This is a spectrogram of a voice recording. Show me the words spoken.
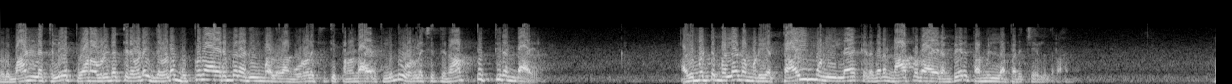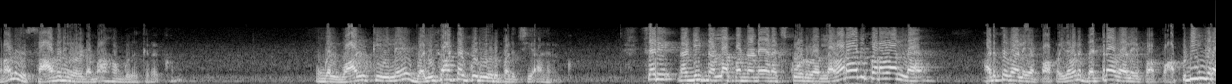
ஒரு மாநிலத்திலே போன வருடத்தை விட இந்த விட முப்பதாயிரம் பேர் அதிகமாக எழுதுறாங்க ஒரு லட்சத்தி பன்னெண்டாயிரத்திலிருந்து ஒரு லட்சத்தி நாற்பத்தி ரெண்டாயிரம் அது மட்டுமல்ல நம்முடைய தாய்மொழியில கிட்டத்தட்ட நாற்பதாயிரம் பேர் தமிழ்ல பரீட்சை எழுதுறாங்க. அதனால இது சாதனை வருடமாக உங்களுக்கு இருக்கும். உங்கள் வாழ்க்கையிலே வழிகாட்டக்கூடிய ஒரு பரீட்சையாக இருக்கும். சரி நான் நீட் நல்லா பண்ணனே எனக்கு ஸ்கோர் வரல. வராது பரவாயில்ல. அடுத்த வேலையை பார்ப்போம். இதை விட பெட்டரா வேலையை பார்ப்போம். அப்படிங்கிற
